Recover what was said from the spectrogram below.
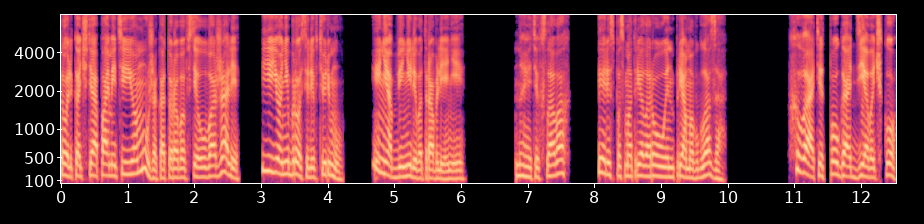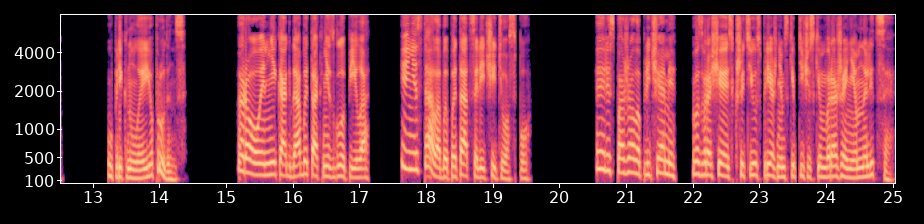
Только чтя память ее мужа, которого все уважали, ее не бросили в тюрьму и не обвинили в отравлении. На этих словах Элис посмотрела Роуэн прямо в глаза. «Хватит пугать девочку!» — упрекнула ее Пруденс. «Роуэн никогда бы так не сглупила и не стала бы пытаться лечить оспу». Элис пожала плечами, возвращаясь к шитью с прежним скептическим выражением на лице.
